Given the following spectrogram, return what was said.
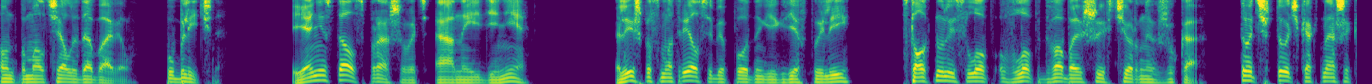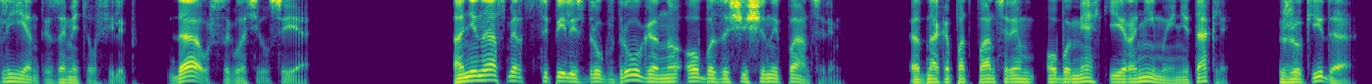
Он помолчал и добавил. Публично. Я не стал спрашивать, а наедине лишь посмотрел себе под ноги, где в пыли столкнулись лоб в лоб два больших черных жука. Точь в точь, как наши клиенты, заметил Филипп. Да уж, согласился я. Они насмерть вцепились друг в друга, но оба защищены панцирем. Однако под панцирем оба мягкие и ранимые, не так ли? Жуки, да.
